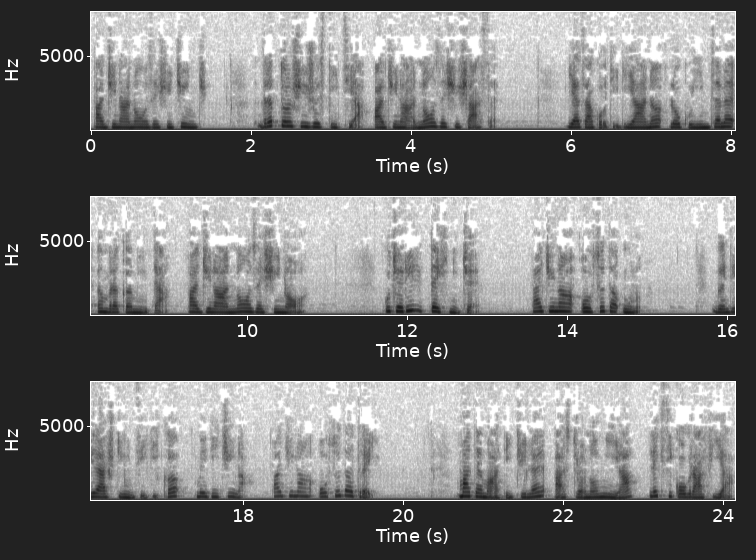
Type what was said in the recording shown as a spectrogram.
pagina 95 Dreptul și justiția, pagina 96 Viața cotidiană, locuințele, îmbrăcămintea, pagina 99 Cuceriri tehnice, pagina 101 Gândirea științifică, medicina, pagina 103 Matematicile, astronomia, lexicografia,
